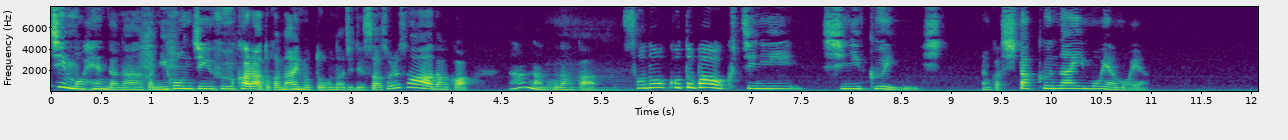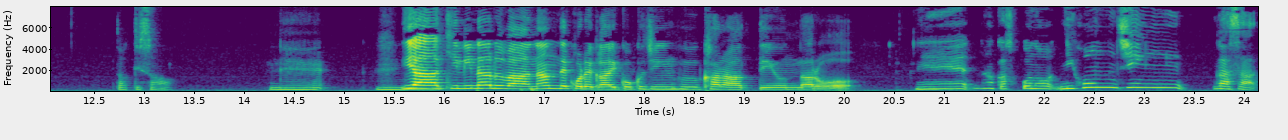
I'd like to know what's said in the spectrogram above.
人も変だな。なんか日本人風カラーとかないのと同じでさそれさなんか何なの？なんかうんその言葉を口にしにくいしなんかしたくないもやもや。だってさ、ねうん。いやー気になるわ。なんでこれ外国人風カラーって言うんだろねえ。なんかそこの日本人がさ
